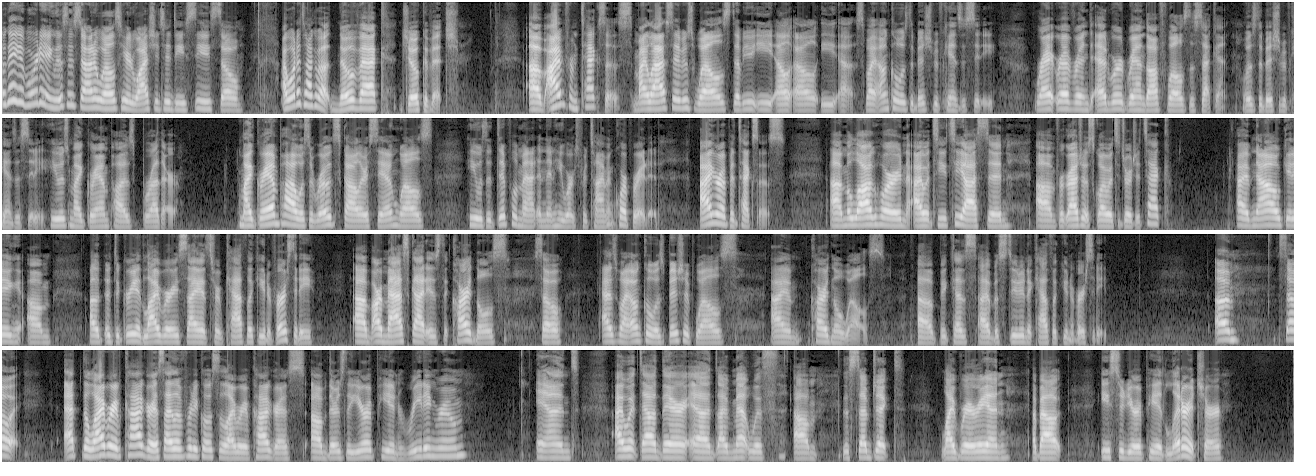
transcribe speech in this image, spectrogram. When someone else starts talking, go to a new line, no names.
Okay, good morning. This is Donna Wells here in Washington, D.C. So, I want to talk about Novak Djokovic. Um, I'm from Texas. My last name is Wells, W E L L E S. My uncle was the Bishop of Kansas City. Right Reverend Edward Randolph Wells II was the Bishop of Kansas City. He was my grandpa's brother. My grandpa was a Rhodes Scholar, Sam Wells. He was a diplomat, and then he worked for Time Incorporated. I grew up in Texas. I'm a Longhorn. I went to UT Austin. Um, for graduate school, I went to Georgia Tech. I am now getting um, a, a, degree in library science from Catholic University. Um, our mascot is the Cardinals. So, as my uncle was Bishop Wells, I am Cardinal Wells uh, because I'm a student at Catholic University. Um, so at the Library of Congress, I live pretty close to the Library of Congress. Um, there's the European Reading Room, and I went down there and I met with um, the subject librarian about Eastern European literature.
